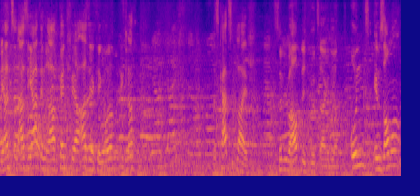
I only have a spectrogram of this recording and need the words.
wir haben so einen Asiaten drauf, kennst du ja Asia King, oder? Ja, klar. Das Katzenfleisch. Das wird überhaupt nicht gut, sage ich dir. Und im Sommer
